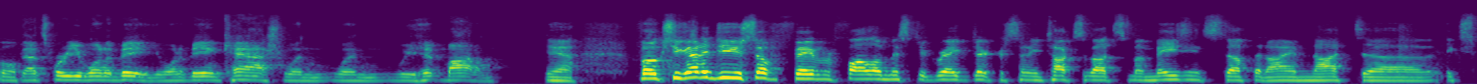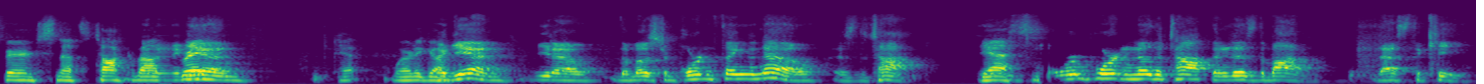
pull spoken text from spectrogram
Cool. That's where you want to be. You want to be in cash when when we hit bottom. Yeah, folks, you got to do yourself a favor. Follow Mr. Greg Dickerson. He talks about some amazing stuff that I am not uh, experienced enough to talk about. And again, Greg, yeah, where to go? Again, you know, the most important thing to know is the top. Yes, it's more important to know the top than it is the bottom. That's the key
